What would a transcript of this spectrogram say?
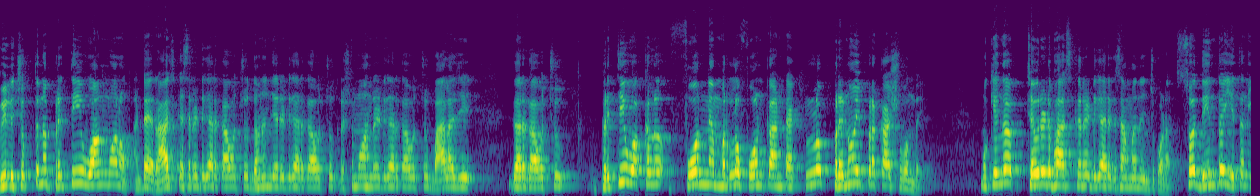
వీళ్ళు చెప్తున్న ప్రతి వాంగ్మూలం అంటే రాజకేశ్వర రెడ్డి గారు కావచ్చు ధనంజయ రెడ్డి గారు కావచ్చు కృష్ణమోహన్ రెడ్డి గారు కావచ్చు బాలాజీ గారు కావచ్చు ప్రతి ఒక్కరు ఫోన్ నెంబర్లో ఫోన్ కాంటాక్ట్లో ప్రణోయ్ ప్రకాష్ ఉంది. ముఖ్యంగా చెవిరెడ్డి భాస్కర్ రెడ్డి గారికి సంబంధించి కూడా. సో దీంతో ఇతను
